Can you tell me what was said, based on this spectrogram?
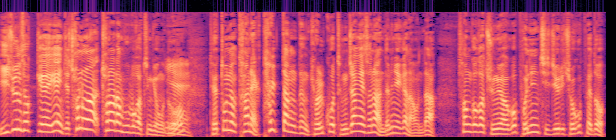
이준석계의 이제 천하, 천하람 후보 같은 경우도 예. 대통령 탄핵, 탈당 등 결코 등장해서는 안 되는 얘기가 나온다. 선거가 중요하고 본인 지지율이 조급해도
